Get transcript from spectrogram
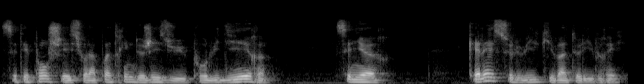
s'était penché sur la poitrine de Jésus pour lui dire, Seigneur, quel est celui qui va te livrer?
